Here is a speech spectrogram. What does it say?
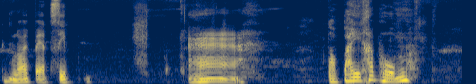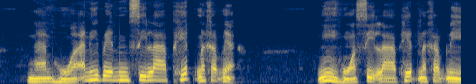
หนึ่งร้อยแปดสิบ อ่า ต่อไปครับผม งานหัวอันนี้เป็นศิลาเพชรนะครับ เนี่ย นี่หัวศิลาเพชรนะครับ นี่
